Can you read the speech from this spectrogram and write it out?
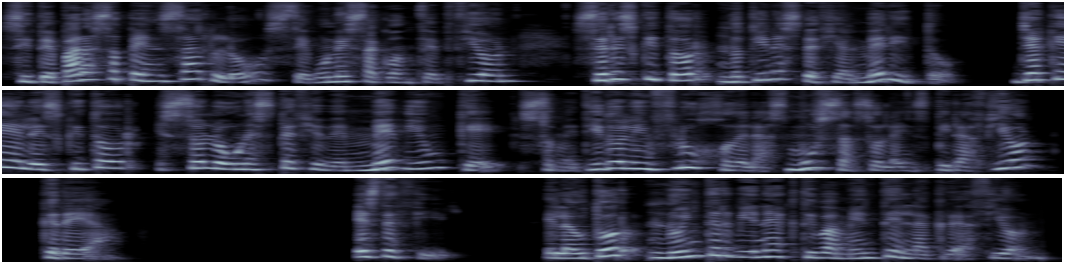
Si te paras a pensarlo, según esa concepción, ser escritor no tiene especial mérito, ya que el escritor es solo una especie de medium que, sometido al influjo de las musas o la inspiración, crea. Es decir, el autor no interviene activamente en la creación,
